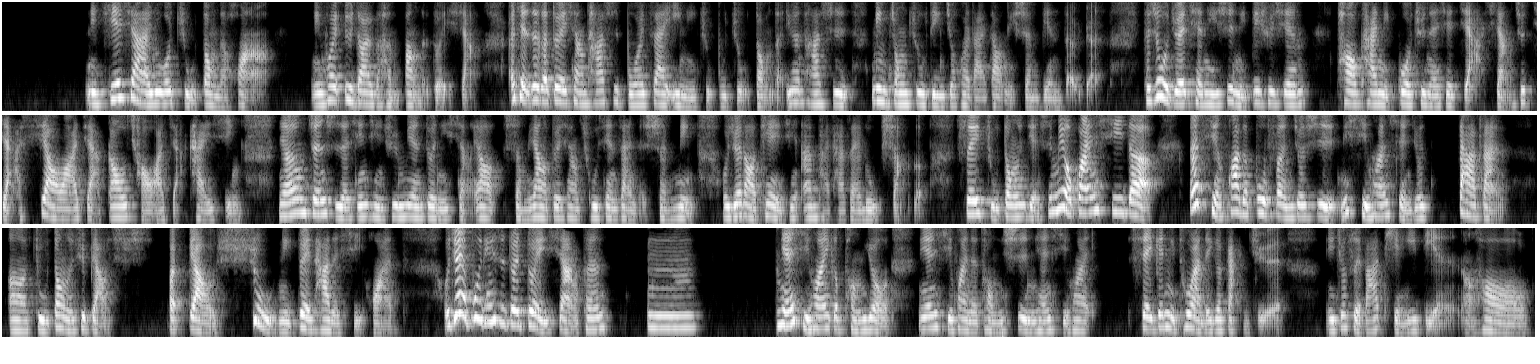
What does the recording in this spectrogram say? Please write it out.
你接下来如果主动的话，你会遇到一个很棒的对象，而且这个对象他是不会在意你主不主动的，因为他是命中注定就会来到你身边的人。可是我觉得前提是你必须先抛开你过去那些假象，就假笑啊、假高潮啊、假开心，你要用真实的心情去面对你想要什么样的对象出现在你的生命。我觉得老天已经安排他在路上了，所以主动一点是没有关系的。那显化的部分就是你喜欢谁，就大胆呃主动的去表示。表述你对他的喜欢，我觉得也不一定是对对象，可能嗯，你很喜欢一个朋友，你很喜欢你的同事，你很喜欢谁给你突然的一个感觉，你就嘴巴甜一点，然后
